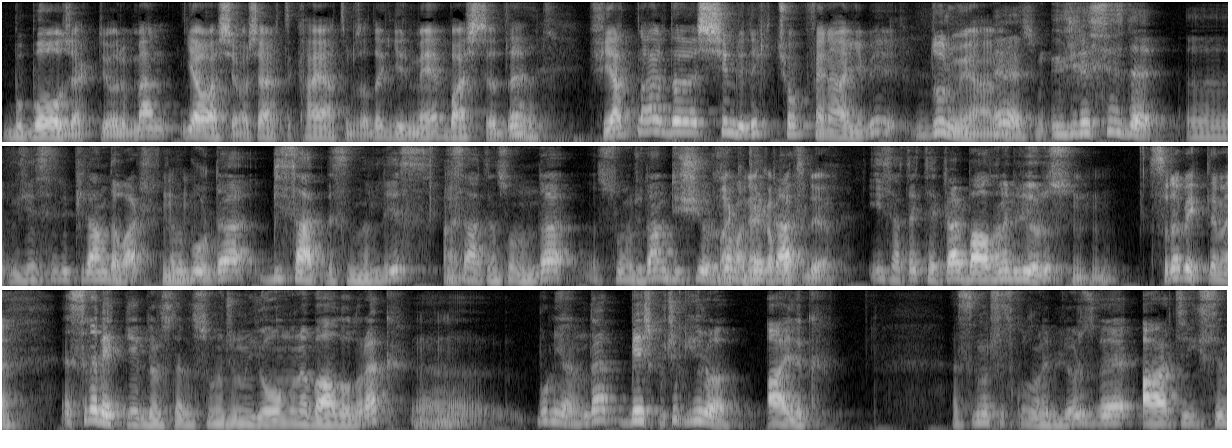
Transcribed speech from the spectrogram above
bu, bu olacak diyorum. Ben yavaş yavaş artık hayatımıza da girmeye başladı. Evet. Fiyatlar da şimdilik çok fena gibi durmuyor abi. Evet, şimdi ücretsiz de e, ücretsiz bir plan da var. Tabii burada bir saatle sınırlıyız. Bir Aynen. saatin sonunda sunucudan düşüyoruz ama Makine tekrar kapatılıyor. iyi saatte tekrar bağlanabiliyoruz. Hı hı. Sıra bekleme. E, sıra bekleyebiliyoruz tabii sunucunun yoğunluğuna bağlı olarak. E, bunun yanında 5,5 euro aylık e, sınırsız kullanabiliyoruz ve RTX'in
